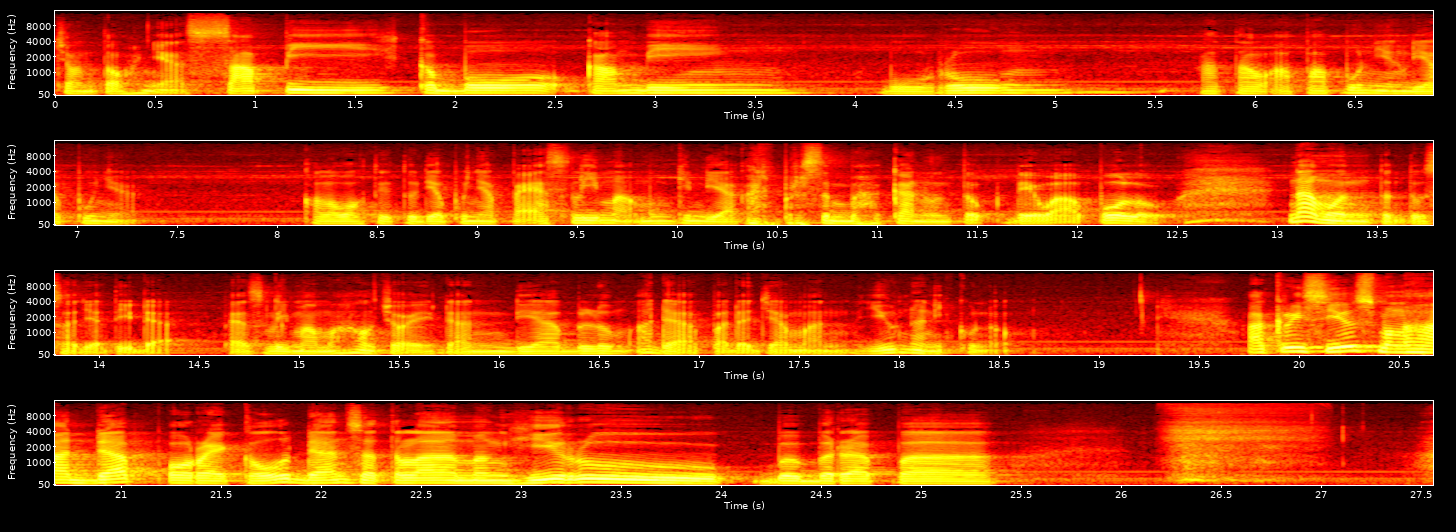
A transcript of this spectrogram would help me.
contohnya sapi, kebo, kambing, burung, atau apa pun yang dia punya. Kalau waktu itu dia punya PS5, mungkin dia akan persembahkan untuk Dewa Apollo. Namun tentu saja tidak. PS5 mahal coy dan dia belum ada pada zaman Yunani kuno. Akrisius menghadap Oracle dan setelah menghirup beberapa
